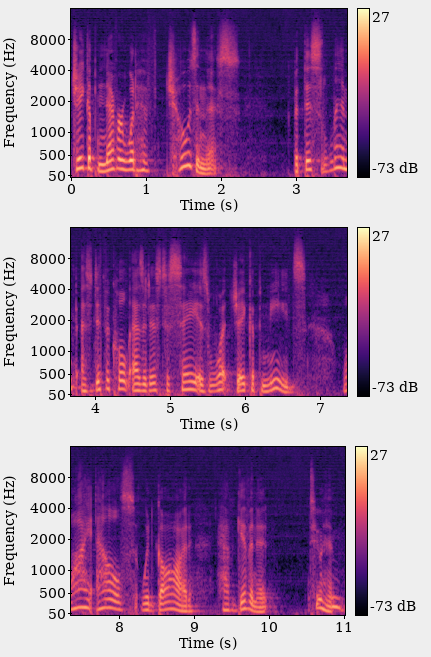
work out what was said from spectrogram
Jacob never would have chosen this. But this limp, as difficult as it is to say, is what Jacob needs. Why else would God have given it to him?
